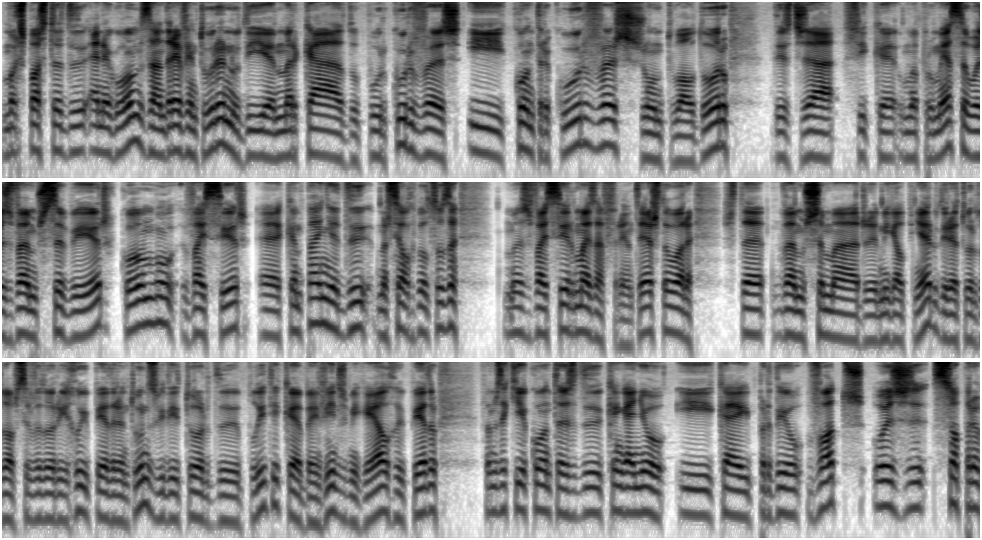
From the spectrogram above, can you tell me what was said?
Uma resposta de Ana Gomes a André Ventura no dia marcado por curvas e contracurvas junto ao Douro. Desde já fica uma promessa. Hoje vamos saber como vai ser a campanha de Marcelo Rebelo de Sousa, mas vai ser mais à frente. A esta hora está, vamos chamar Miguel Pinheiro, diretor do Observador, e Rui Pedro Antunes, editor de Política. Bem-vindos, Miguel, Rui Pedro. Vamos aqui a contas de quem ganhou e quem perdeu votos. Hoje, só para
